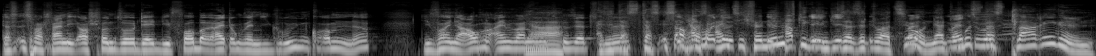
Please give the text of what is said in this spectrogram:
Das ist wahrscheinlich auch schon so der, die Vorbereitung, wenn die Grünen kommen, ne? Die wollen ja auch ein Ja, Einwanderungsgesetz. also ne? das, das ist auch das heute- einzig ich hab- Vernünftige in dieser Situation. Ja, du musst du, das klar regeln.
